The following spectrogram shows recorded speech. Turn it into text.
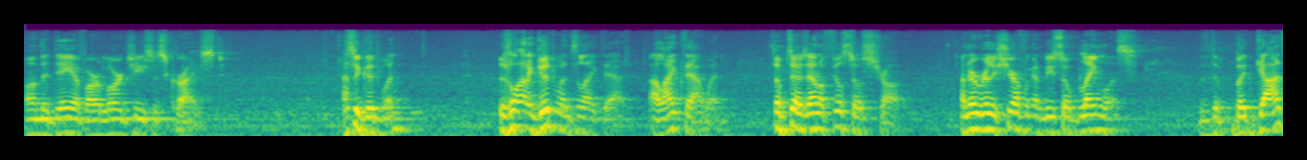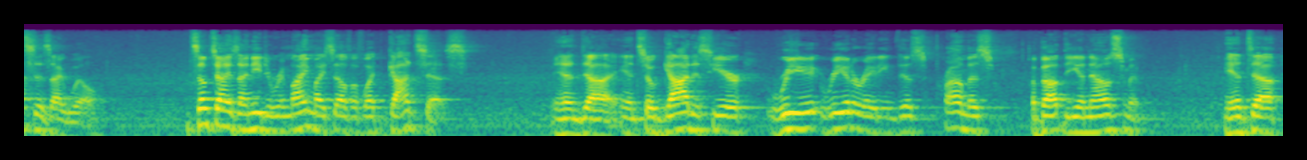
on the day of our Lord Jesus Christ. That's a good one. There's a lot of good ones like that. I like that one. Sometimes I don't feel so strong. I'm not really sure if I'm going to be so blameless. The, but God says I will. Sometimes I need to remind myself of what God says. And, uh, and so God is here re reiterating this promise about the announcement. And uh,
